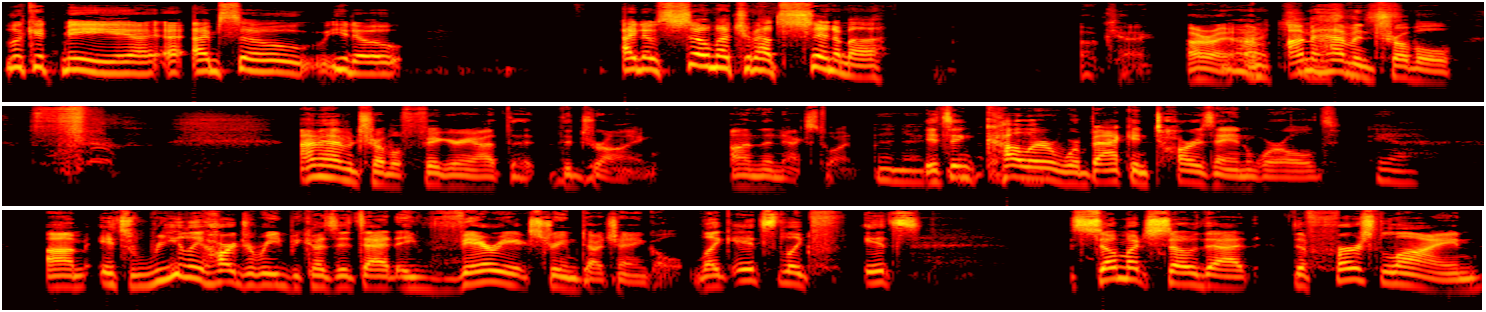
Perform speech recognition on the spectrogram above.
look at me. I, I'm so, you know, I know so much about cinema. Okay. All right. I'm Oh, I'm having trouble I'm having trouble figuring out the the drawing on the next one. The next it's in color. We're back in Tarzan world. Yeah. Um, it's really hard to read because it's at a very extreme Dutch angle. Like it's like it's so much so that the first line,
